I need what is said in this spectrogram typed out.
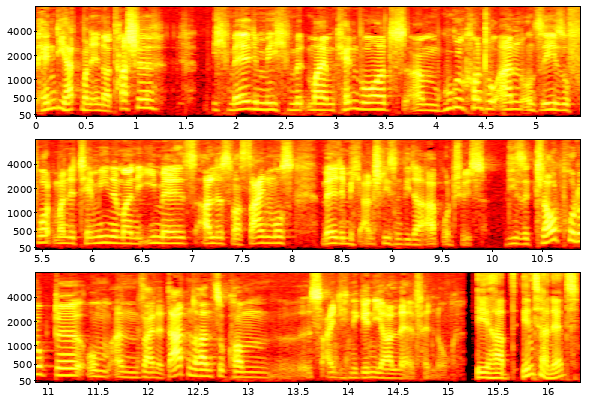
Handy hat man in der Tasche. Ich melde mich mit meinem Kennwort am Google-Konto an und sehe sofort meine Termine, meine E-Mails, alles, was sein muss, melde mich anschließend wieder ab und tschüss. Diese Cloud-Produkte, um an seine Daten ranzukommen, ist eigentlich eine geniale Erfindung. Ihr habt Internet,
